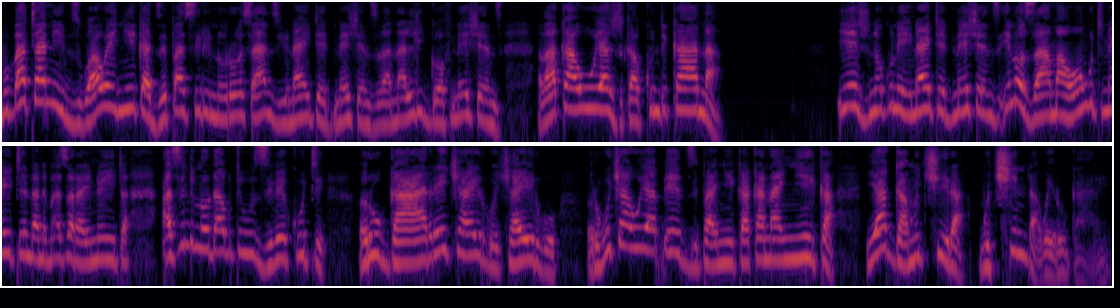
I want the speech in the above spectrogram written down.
mubatanidzwa wenyika dzepasi rino rose hanzi united nations vana league of nations vakauya zvikakundikana. Iye zvino kune united nations inozama hongu tinoitenda nebasa rainoita asi ndinoda kuti uzive kuti rugare chairwo chairwo ruchauya bedzi panyika kana nyika yagamuchira muchinda werugare.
